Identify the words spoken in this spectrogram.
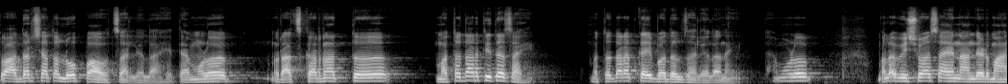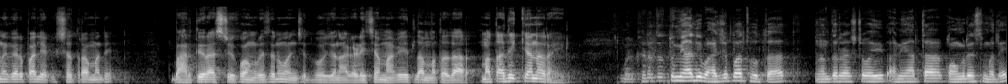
तो आदर्श आता लोप पावत चाललेला आहे. त्यामुळं राजकारणात मतदार तिथंच आहे. मतदारात काही बदल झालेला नाही. त्यामुळं मला विश्वास आहे नांदेड महानगरपालिका क्षेत्रामध्ये. भारतीय राष्ट्रीय काँग्रेस आणि वंचित बहुजन आघाडीच्या मागे इथला मतदार मताधिक्यानं राहील. बरं खरं तर तुम्ही आधी भाजपात होतात नंतर राष्ट्रवादीत आणि आता काँग्रेसमध्ये.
